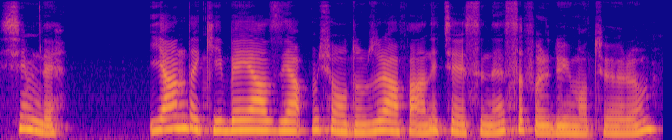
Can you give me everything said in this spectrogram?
Şimdi yandaki beyaz yapmış olduğum zürafanın içerisine sıfır düğüm atıyorum.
